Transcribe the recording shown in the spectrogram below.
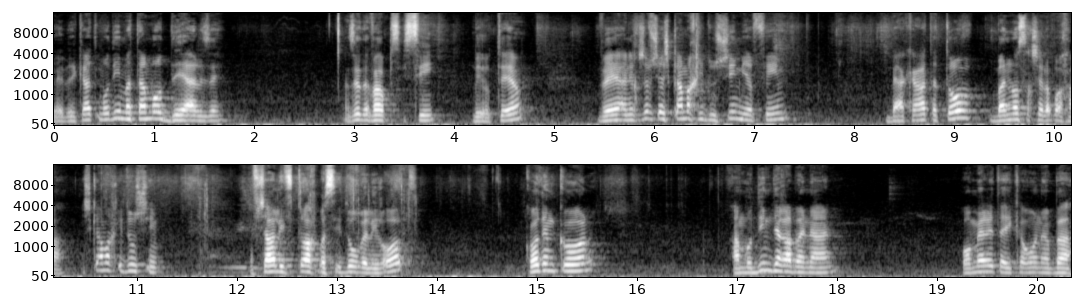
ובברכת מודים אתה מודה על זה. אז זה דבר בסיסי ביותר. ואני חושב שיש כמה חידושים יפים בהכרת הטוב בנוסח של הברכה. יש כמה חידושים. אפשר לפתוח בסידור ולראות. קודם כל, המודים דה רבנן אומר את העיקרון הבא:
